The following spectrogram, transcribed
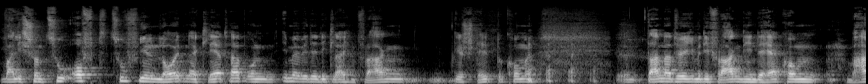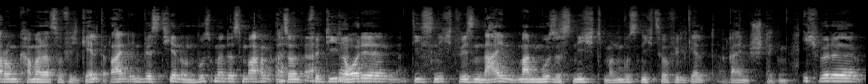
weil ich schon zu oft zu vielen Leuten erklärt habe und immer wieder die gleichen Fragen gestellt bekomme. Dann natürlich immer die Fragen, die hinterherkommen, warum kann man da so viel Geld rein investieren und muss man das machen? Also für die Leute, die es nicht wissen, nein, man muss es nicht. Man muss nicht so viel Geld reinstecken. Ich würde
